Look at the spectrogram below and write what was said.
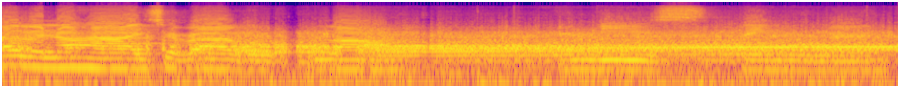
I don't even know how I survive long in these things, man.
